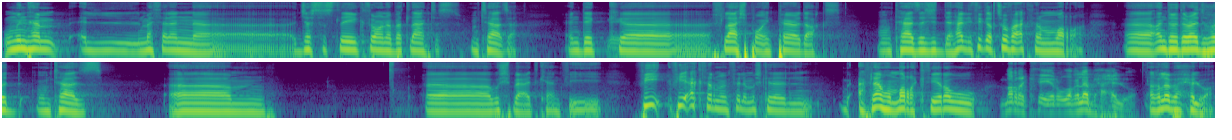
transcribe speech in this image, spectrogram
ومنها مثلا Justice League Throne of Atlantis ممتازة. عندك. Flashpoint Paradox ممتازة جدا. هذه تقدر تشوفها أكثر من مرة. Under the Red Hood ممتاز. آم، آه، وش بعد كان في؟ في في أكثر من فيلم. مشكلة أفلامهم مرة كثيرة و مرة كثير وأغلبها حلوة. أغلبها حلوة.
